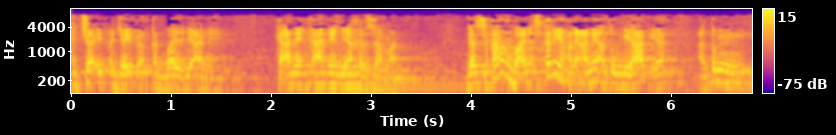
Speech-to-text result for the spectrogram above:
ajaib-ajaib yang akan banyak dianeh, keanehan-keanehan di akhir zaman. Dan sekarang banyak sekali yang aneh-aneh antum lihat ya. Antum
